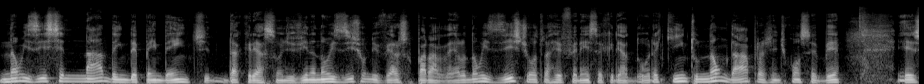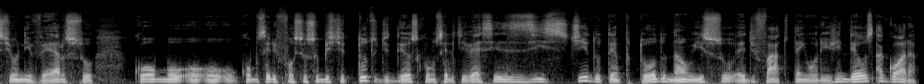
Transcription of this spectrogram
não existe nada independente da criação divina, não existe um universo paralelo, não existe outra referência criadora. Quinto, não dá para a gente conceber esse universo como, ou, ou, como se ele fosse o substituto de Deus, como se ele tivesse existido o tempo todo. Não, isso é de fato tem origem em Deus. Agora,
